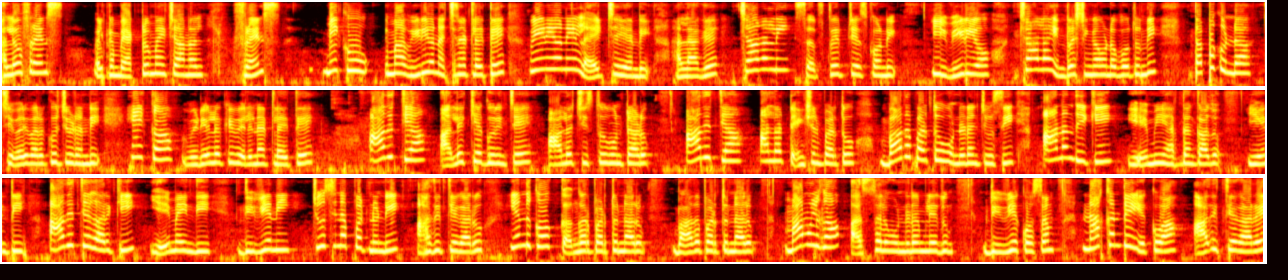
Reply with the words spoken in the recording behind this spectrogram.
Hello friends welcome back to my channel. Friends మీకు మా video నచ్చినట్లయితే వీడియోని లైక్ చేయండి అలాగే ఛానల్ని సబ్స్క్రైబ్ చేసుకోండి. ఈ వీడియో చాలా ఇంట్రెస్టింగ్గా ఉండబోతుంది. తప్పకుండా చివరి వరకు చూడండి. ఇక వీడియోలోకి వెళ్ళినట్లయితే ఆదిత్య అలేఖ్య గురించే ఆలోచిస్తూ ఉంటాడు. ఆదిత్య అలా టెన్షన్ పడుతూ బాధపడుతూ ఉండడం చూసి ఆనందికి ఏమీ అర్థం కాదు. ఏంటి? ఆదిత్య గారికి ఏమైంది? దివ్యని చూసినప్పటి నుండి ఆదిత్య గారు ఎందుకో కంగారు పడుతున్నారు బాధపడుతున్నారు. మామూలుగా అస్సలు ఉండడం లేదు. దివ్య కోసం నాకంటే ఎక్కువ ఆదిత్య గారే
